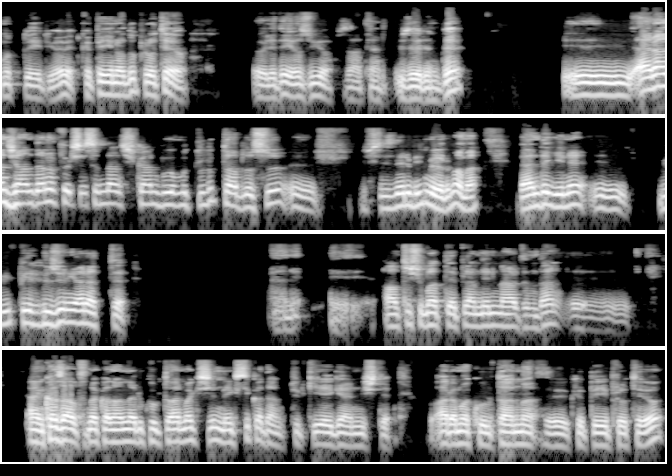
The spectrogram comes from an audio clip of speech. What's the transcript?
mutlu ediyor. Evet köpeğin adı Proteo. Öyle de yazıyor zaten üzerinde. Ee, Erhan Candan'ın fırçasından çıkan bu mutluluk tablosu e, sizleri bilmiyorum ama bende yine e, büyük bir hüzün yarattı. Yani e, 6 Şubat depremlerinin ardından e, enkaz altında kalanları kurtarmak için Meksika'dan Türkiye'ye gelmişti. Arama kurtarma e, köpeği Proteo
